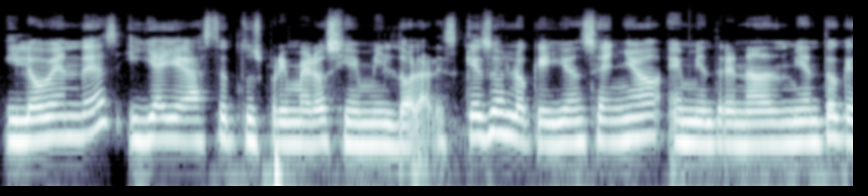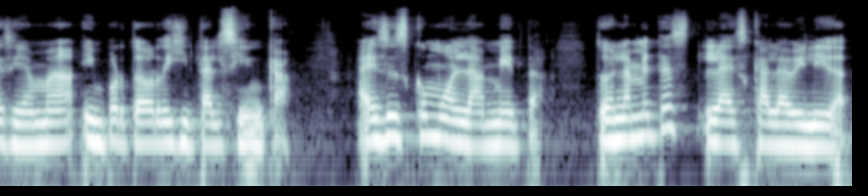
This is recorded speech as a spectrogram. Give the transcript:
y lo vendes y ya llegaste a tus primeros 100 mil dólares, que eso es lo que yo enseño en mi entrenamiento que se llama Importador Digital 100K. Esa es como la meta. Entonces, la meta es la escalabilidad.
